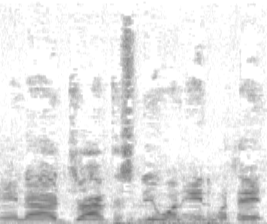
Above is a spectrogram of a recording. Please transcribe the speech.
and uh, drive this new one in with it.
